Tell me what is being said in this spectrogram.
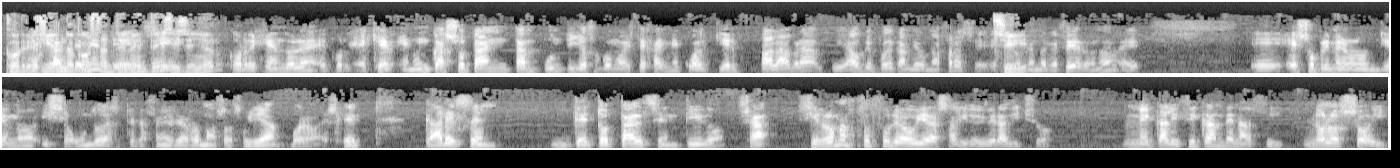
corrigiendo constantemente, sí, señor. Corrigiéndole, porque es que en un caso tan tan puntilloso como este, Jaime, cualquier palabra, cuidado que puede cambiar una frase, es a lo que me refiero, ¿no? Eh, eh, eso primero lo entiendo y segundo, las explicaciones de Román Zulia, bueno, es que carecen de total sentido. O sea, si Román Zulia hubiera salido y hubiera dicho, me califican de nazi, no lo soy,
